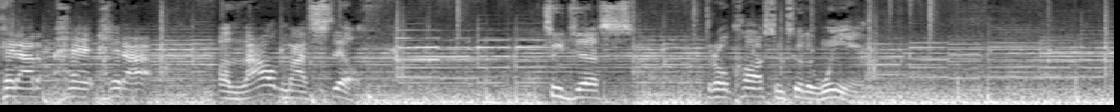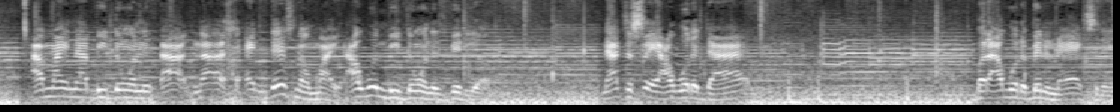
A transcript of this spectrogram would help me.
had I had had I allowed myself to just throw caution to the wind, I might not be doing it. I, not, and there's no might. I wouldn't be doing this video. Not to say I would have died, but I would have been in an accident.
